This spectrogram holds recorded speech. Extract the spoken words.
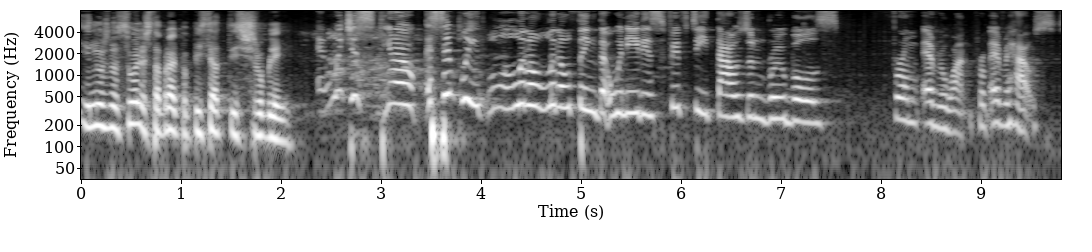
И нужно всего лишь собрать по 50 тысяч рублей. And we just, you know, a simply little little thing that we need is 50,000 rubles from everyone, from every house.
